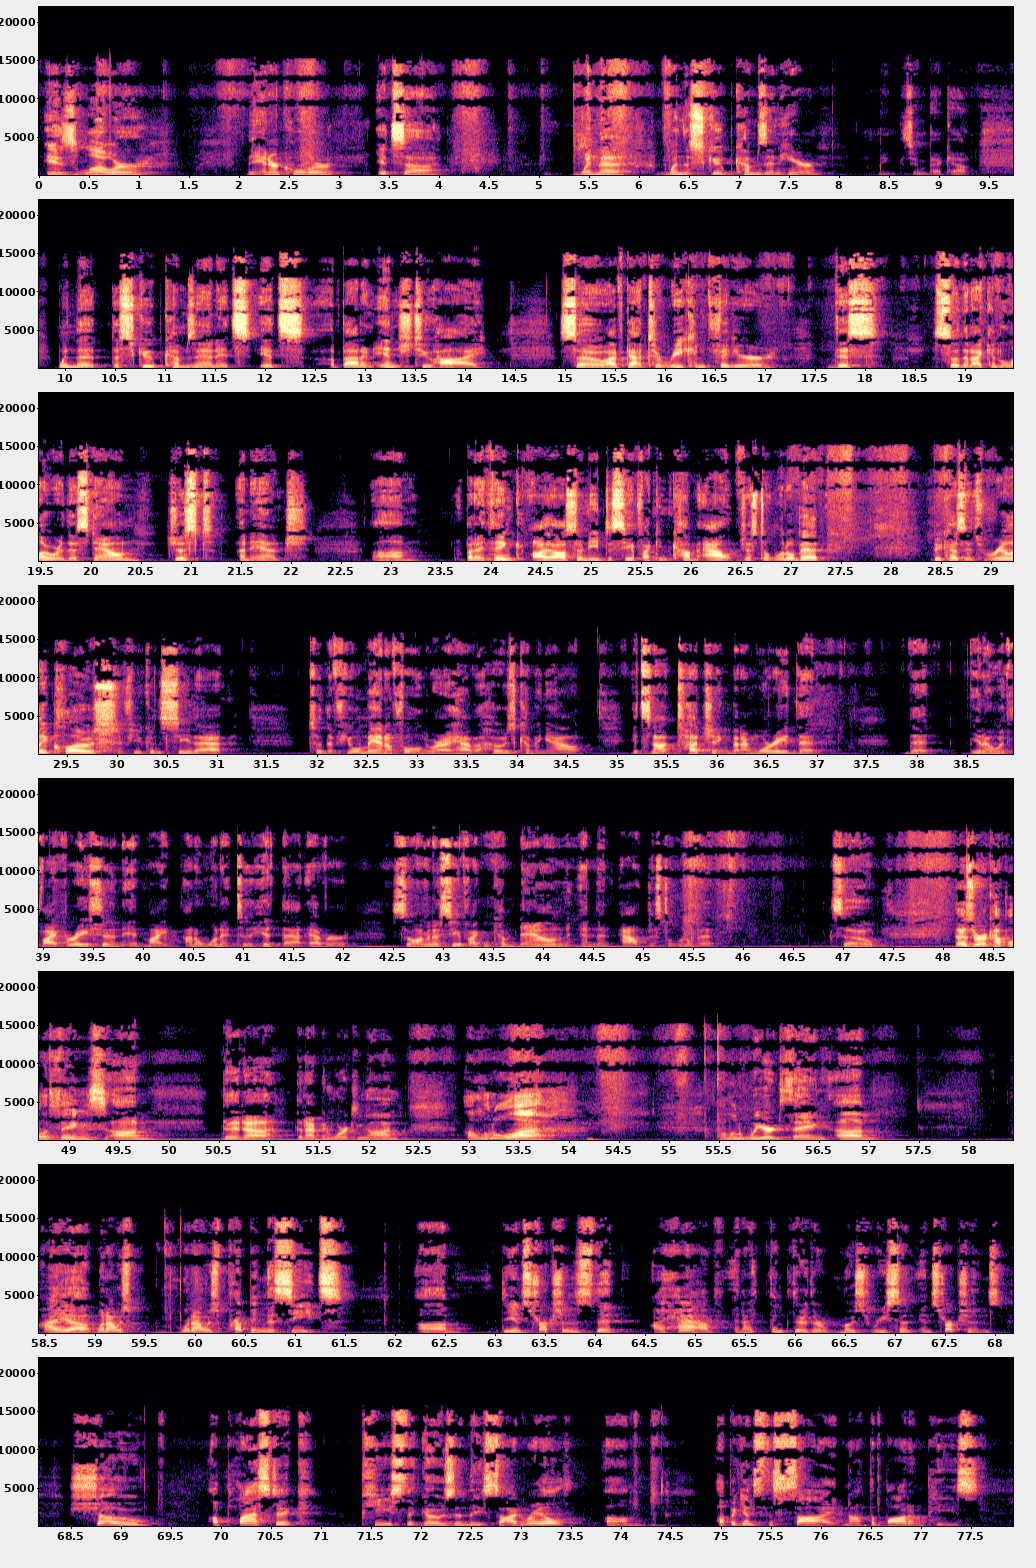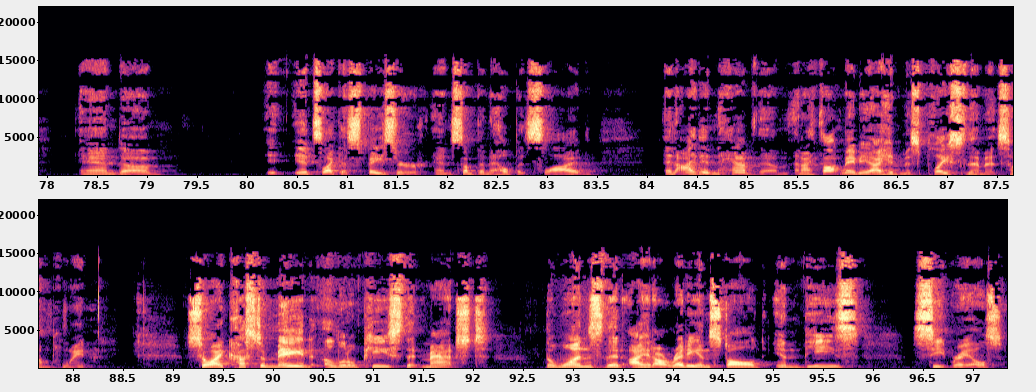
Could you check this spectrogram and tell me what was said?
is lower the intercooler. It's uh, when the when the scoop comes in here, zoom back out. When the, the scoop comes in, it's, it's about an inch too high. So I've got to reconfigure this so that I can lower this down just an inch. Um, but I think I also need to see if I can come out just a little bit because it's really close, if you can see that, to the fuel manifold where I have a hose coming out. It's not touching, but I'm worried that, that you know, with vibration, it might, I don't want it to hit that ever. So I'm gonna see if I can come down and then out just a little bit. So those are a couple of things um, that, uh, that I've been working on. A little, uh, a little weird thing. Um, I, uh, when I was, when I was prepping the seats, um, the instructions that I have, and I think they're the most recent instructions, show a plastic piece that goes in the side rail um, up against the side, not the bottom piece. And um, it, it's like a spacer and something to help it slide. And I didn't have them, and I thought maybe I had misplaced them at some point. So I custom made a little piece that matched the ones that I had already installed in these seat rails.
